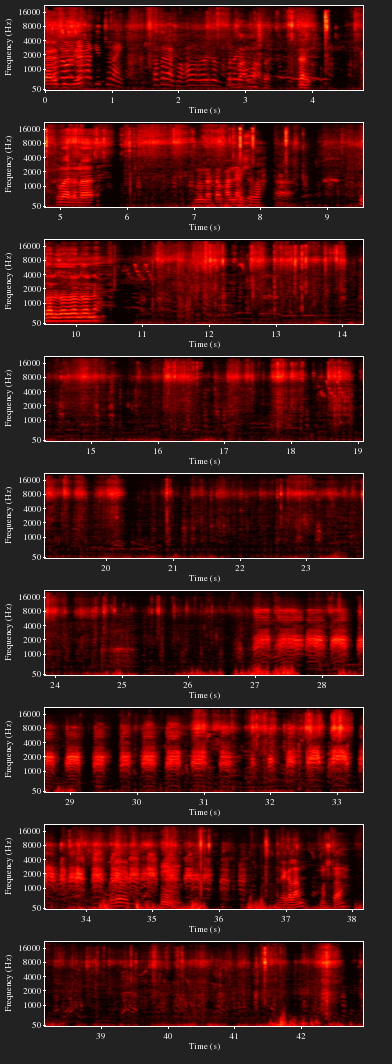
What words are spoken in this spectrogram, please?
চলে গেছে তোমার না মনটা তো ভালো লাগল। জলে জল জল জল দেখালাম, মাছটা।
